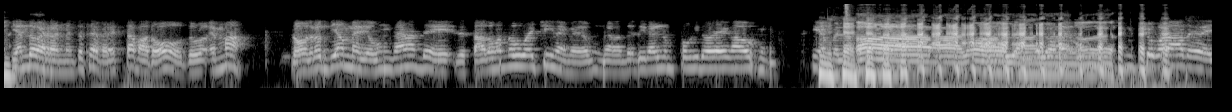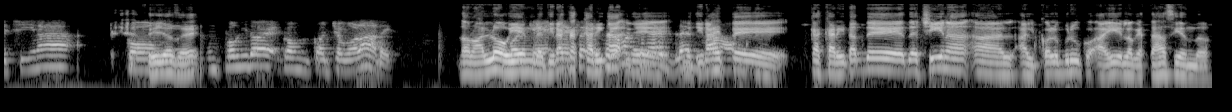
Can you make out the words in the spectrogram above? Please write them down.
entiendo que realmente se presta para todo Tú- es más los otros días me dio con ganas de, de estaba tomando jugo de china y me dio con ganas de tirarle un poquito de verdad Ah, un, chocolate de China con Sí, yo sé. un poquito de con, con chocolate No, no, hazlo bien. Porque Le tiras eso- cascaritas, eso le, tiras este, cascaritas de, de China al, al cold brew, ahí lo que estás haciendo.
